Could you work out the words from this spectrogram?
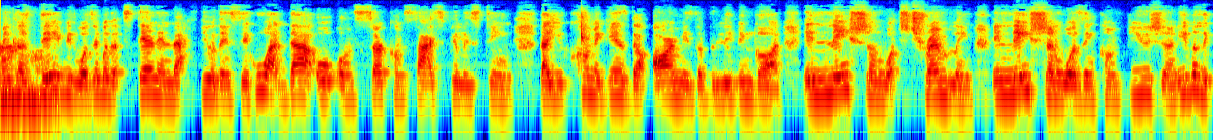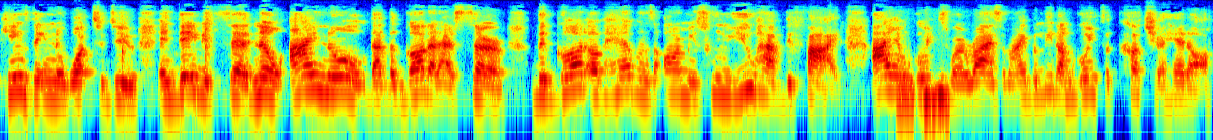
because David was able to stand in that and say, Who art thou, O uncircumcised Philistine, that you come against the armies of the living God? A nation was trembling, a nation was in confusion. Even the kings didn't know what to do. And David said, No, I know that the God that I serve, the God of heaven's armies, whom you have defied, I am going to arise and I believe I'm going to cut your head off.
